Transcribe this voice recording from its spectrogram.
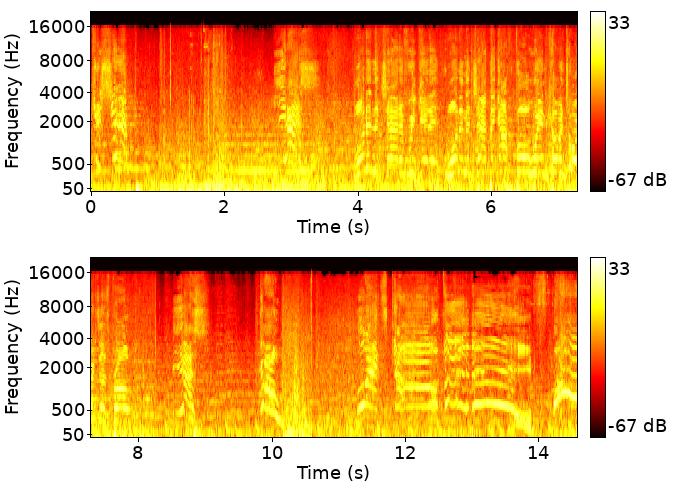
Take ship! Yes! One in the chat if we get it. One in the chat. They got full wind coming towards us, bro. Yes! Go! Let's go, baby! Woo!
